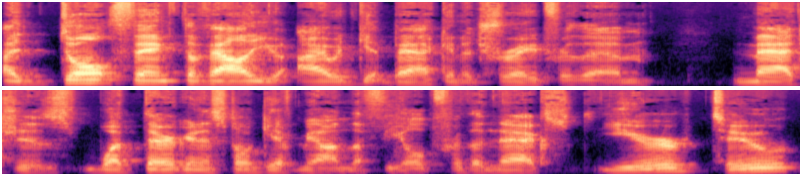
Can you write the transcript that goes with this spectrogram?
I don't think the value I would get back in a trade for them matches what they're going to still give me on the field for the next year, two,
